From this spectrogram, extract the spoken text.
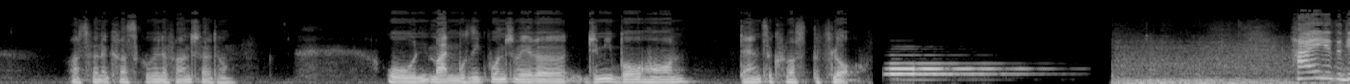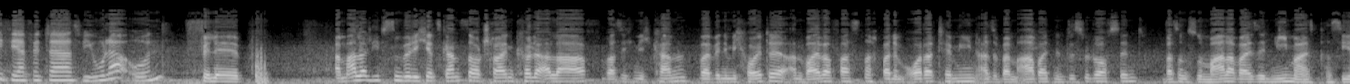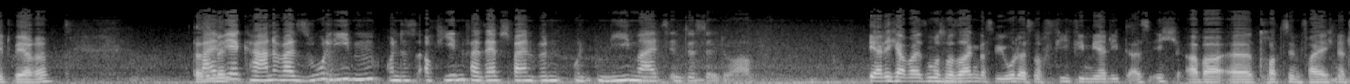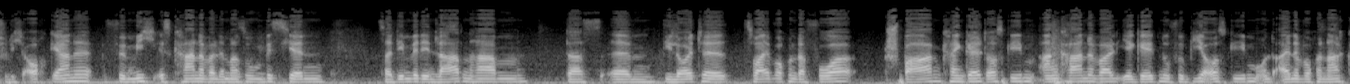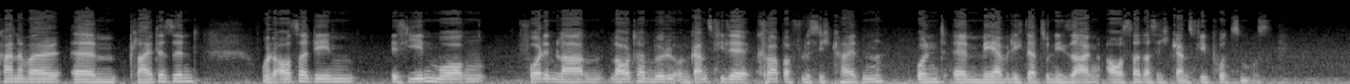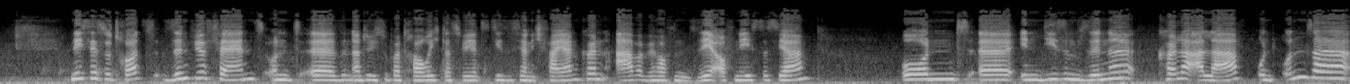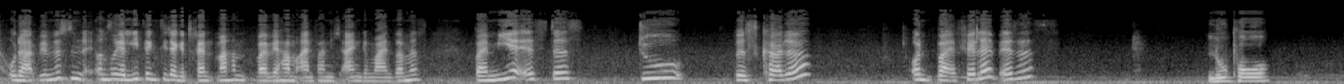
was für eine krass skurrile Veranstaltung. Und mein Musikwunsch wäre Jimmy Bohorn, Dance Across the Floor. Hi, hier sind die Fairfitters, Viola und Philipp. Am allerliebsten würde ich jetzt ganz laut schreien, Kölle Allah, was ich nicht kann, weil wir nämlich heute an Weiberfastnacht bei einem Ordertermin, also beim Arbeiten in Düsseldorf sind, was uns normalerweise niemals passiert wäre. Da Weil wir Karneval so lieben und es auf jeden Fall selbst feiern würden und niemals in Düsseldorf. Ehrlicherweise muss man sagen, dass Viola es noch viel, viel mehr liebt als ich, aber äh, trotzdem feiere ich natürlich auch gerne. Für mich ist Karneval immer so ein bisschen, seitdem wir den Laden haben, dass ähm, die Leute zwei Wochen davor sparen, kein Geld ausgeben, an Karneval ihr Geld nur für Bier ausgeben und eine Woche nach Karneval ähm, pleite sind. Und außerdem ist jeden Morgen vor dem Laden lauter Müll und ganz viele Körperflüssigkeiten und äh, mehr will ich dazu nicht sagen, außer dass ich ganz viel putzen muss. Nichtsdestotrotz sind wir Fans und äh, sind natürlich super traurig, dass wir jetzt dieses Jahr nicht feiern können, aber wir hoffen sehr auf nächstes Jahr. Und äh, in diesem Sinne, Köller Alaf und unser, oder wir müssen unsere Lieblingslieder getrennt machen, weil wir haben einfach nicht ein gemeinsames. Bei mir ist es Du bist Kölle und bei Philipp ist es Lupo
